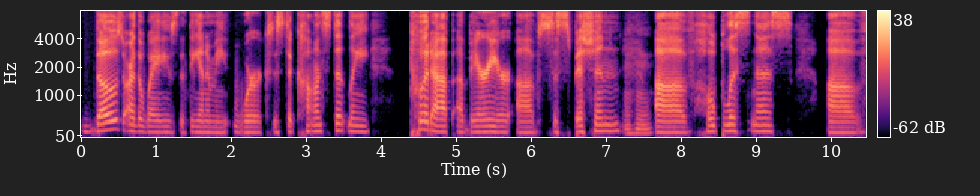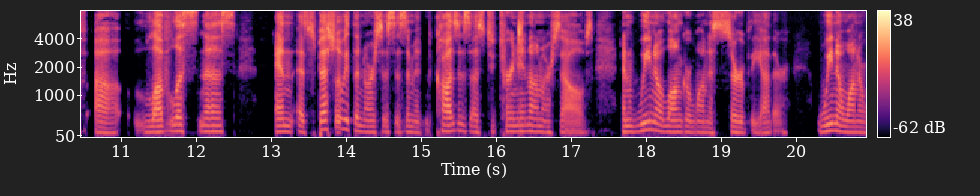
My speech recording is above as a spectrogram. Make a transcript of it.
those are the ways that the enemy works is to constantly put up a barrier of suspicion, hmm of hopelessness, of uh, lovelessness. And especially with the narcissism, it causes us to turn in on ourselves and we no longer want to serve the other. We no want to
